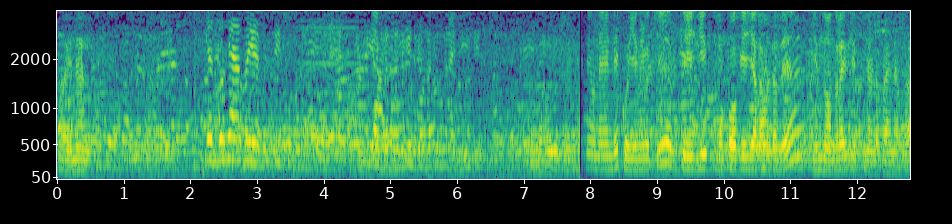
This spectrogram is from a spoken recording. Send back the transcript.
ఫైనల్ అయితే ఉన్నాయండి. కొయ్యంగులు వచ్చి కేజీ ముప్పై కేజీ ఎలా ఉంటుంది. ఎనిమిది వందలు అయితే చెప్తున్నాడు ఫైనల్గా.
